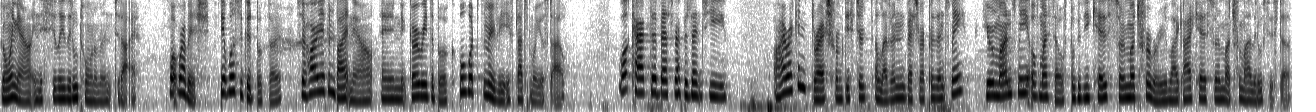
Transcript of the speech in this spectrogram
going out in this silly little tournament to die. What rubbish. It was a good book though, so hurry up and buy it now and go read the book or watch the movie if that's more your style. What character best represents you? I reckon Thresh from District 11 best represents me. He reminds me of myself because he cares so much for Rue like I care so much for my little sister.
